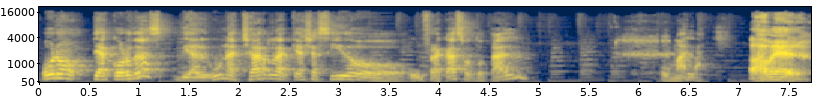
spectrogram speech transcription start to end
Uno, ¿te acordás de alguna charla que haya sido un fracaso total? ¿O mala? A ver,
